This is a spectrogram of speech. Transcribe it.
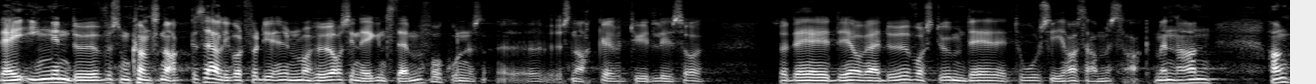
Det er ingen døve som kan snakke særlig godt, fordi en må høre sin egen stemme for å kunne øh, snakke tydelig. Så, så det, det, å være døv og stum det er to sider av samme sak. Men han, han,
